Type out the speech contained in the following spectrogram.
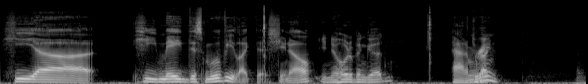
he uh he made this movie like this. You know, You know who would have been good? Adam Direct- Green.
